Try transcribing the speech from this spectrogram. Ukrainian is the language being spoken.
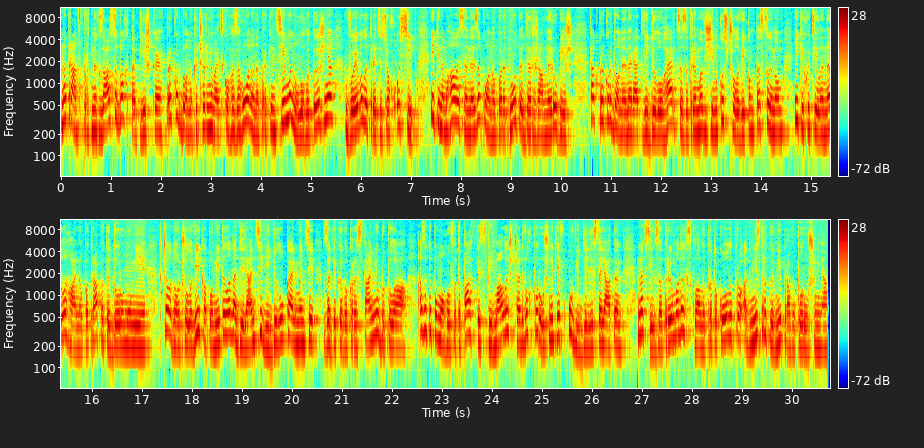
На транспортних засобах та пішки прикордонники Чернівецького загону наприкінці минулого тижня виявили 30 осіб, які намагалися незаконно перетнути державний рубіж. Так, прикордонний наряд відділу Герце затримав жінку з чоловіком та сином, які хотіли нелегально потрапити до Румунії. Ще одного чоловіка помітили на ділянці відділу Кельменці завдяки використанню БПЛА. А за допомогою фотопастки спіймали ще двох порушників у відділі селятин. На всіх затриманих склали протоколи про адміністративні правопорушення.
